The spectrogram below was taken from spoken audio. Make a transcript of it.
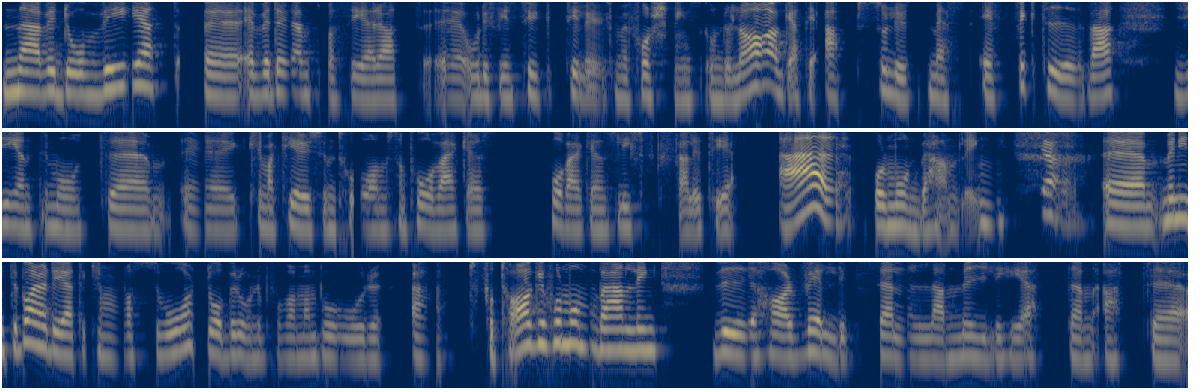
När vi då vet eh, evidensbaserat, eh, och det finns tillräckligt med forskningsunderlag, att det absolut mest effektiva gentemot eh, eh klimakteriesymptom som påverkar, påverkar ens livskvalitet är hormonbehandling. Ja. Eh, men inte bara det att det kan vara svårt då beroende på var man bor att få tag i hormonbehandling. Vi har väldigt sällan möjligheten att eh,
